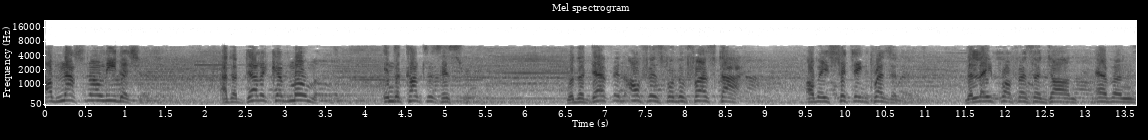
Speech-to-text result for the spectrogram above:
of national leadership at a delicate moment in the country's history, with the death in office for the first time of a sitting president, the late Professor John Evans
